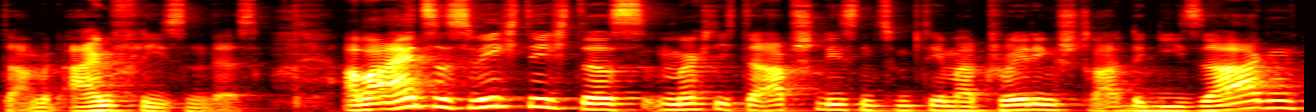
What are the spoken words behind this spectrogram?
damit einfließen lässt. Aber eins ist wichtig, das möchte ich da abschließend zum Thema Trading-Strategie sagen,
